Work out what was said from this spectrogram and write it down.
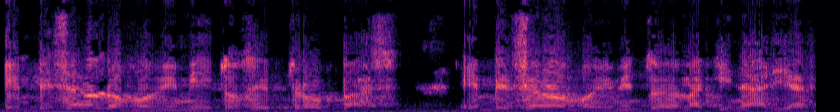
empezaron los movimientos de tropas, empezaron los movimientos de maquinarias,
